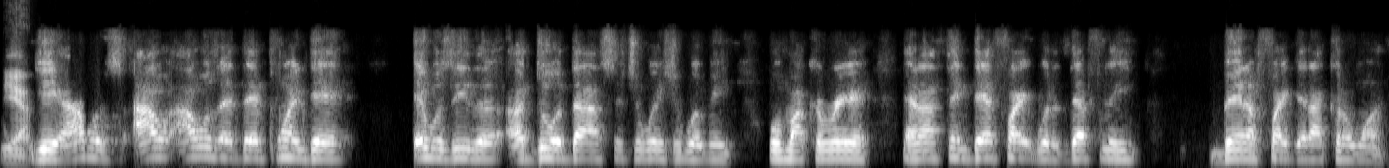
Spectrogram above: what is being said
yeah. yeah, I was I, I was at that point that it was either a do or die situation with me with my career, and I think that fight would have definitely been a fight that I could have won.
